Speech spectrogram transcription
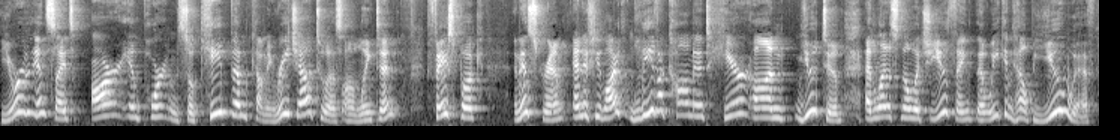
your insights are important. So keep them coming. Reach out to us on LinkedIn, Facebook, and Instagram. And if you like, leave a comment here on YouTube and let us know what you think that we can help you with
